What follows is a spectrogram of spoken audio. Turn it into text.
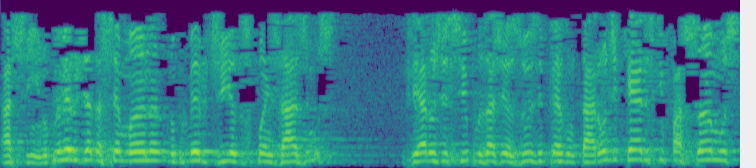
assim, no primeiro dia da semana, no primeiro dia dos pães ázimos, vieram os discípulos a Jesus e perguntaram, onde queres que façamos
